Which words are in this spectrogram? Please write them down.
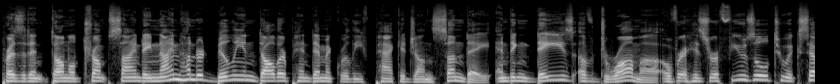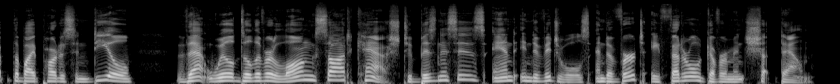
President Donald Trump signed a $900 billion pandemic relief package on Sunday, ending days of drama over his refusal to accept the bipartisan deal that will deliver long sought cash to businesses and individuals and avert a federal government shutdown.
